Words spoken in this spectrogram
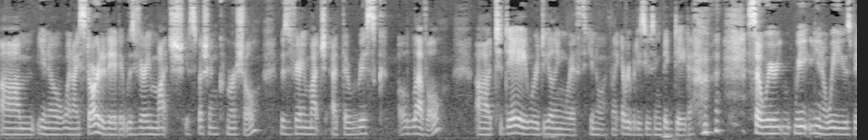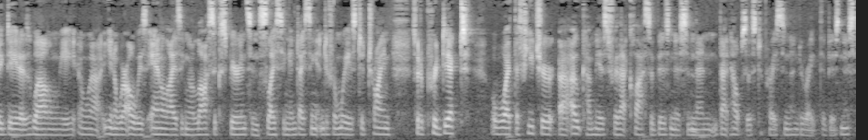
Um, you know, when I started it, it was very much, especially in commercial, it was very much at the risk level. Uh, today we're dealing with, you know, like everybody's using big data. so we we, you know, we use big data as well. And we, uh, you know, we're always analyzing our loss experience and slicing and dicing it in different ways to try and sort of predict what the future uh, outcome is for that class of business, and then that helps us to price and underwrite the business.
